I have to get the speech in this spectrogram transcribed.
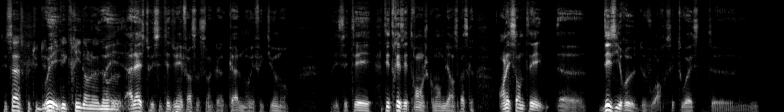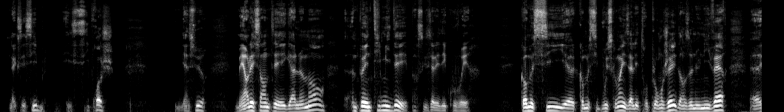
C'est ça ce que tu Oui. décris dans le. dans Oui, à l'Est, oui, c'était une effervescence calme, oui, effectivement. Et c'était, c'était très étrange comme ambiance, parce qu'on les sentait euh, désireux de voir cet Ouest euh, inaccessible et si proche, bien sûr, mais on les sentait également un peu intimidés par ce qu'ils allaient découvrir. Comme si, euh, comme si brusquement ils allaient être plongés dans un univers euh,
